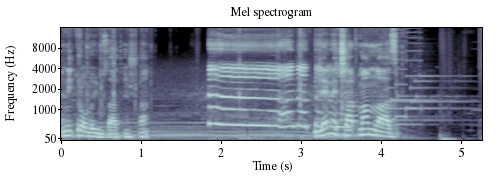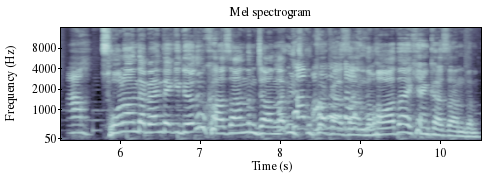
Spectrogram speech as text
Ha, Nitroluyum zaten şu an. Bul. çarpmam lazım. Ah, Son anda ben de gidiyordum kazandım canlar. O 3 tam kupa havada. kazandım. Havadayken kazandım.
